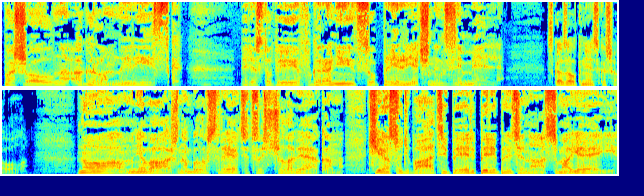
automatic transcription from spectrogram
пошел на огромный риск, переступив границу приречных земель», — сказал князь Кашаол. «Но мне важно было встретиться с человеком, чья судьба теперь переплетена с моей».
